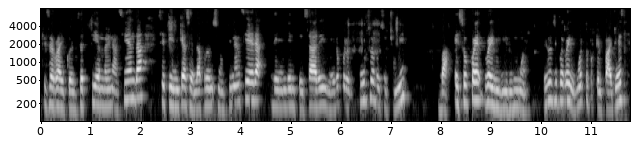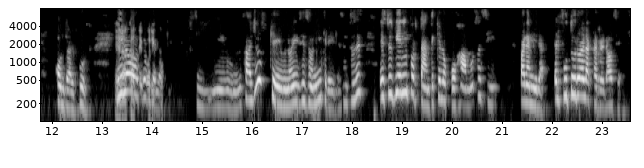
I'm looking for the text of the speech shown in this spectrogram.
que se radicó en septiembre en Hacienda, se tiene que hacer la provisión financiera, deben de empezar el dinero por el curso los 8.000 va. Eso fue revivir un muerto. Eso sí fue revivir un muerto porque el fallo es contra el curso. y lo otro sí, fallos que uno dice son increíbles. Entonces, esto es bien importante que lo cojamos así para mirar el futuro de la carrera docente,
